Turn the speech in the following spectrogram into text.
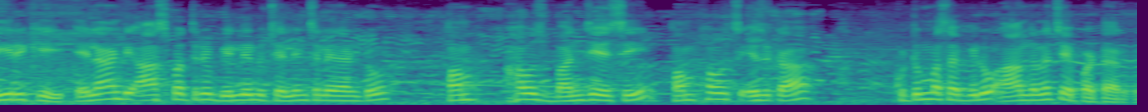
వీరికి ఎలాంటి ఆసుపత్రి బిల్లులు చెల్లించలేదంటూ పంప్ హౌస్ బంద్ చేసి పంప్ హౌస్ ఎదుట కుటుంబ సభ్యులు ఆందోళన చేపట్టారు.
